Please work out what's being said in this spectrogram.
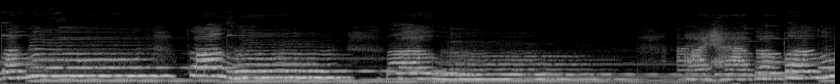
balloon, balloon, balloon. I have a balloon.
